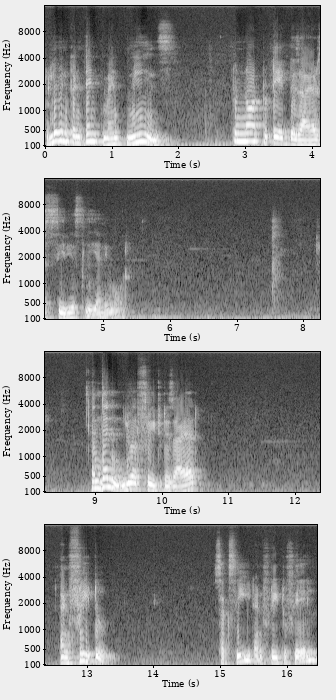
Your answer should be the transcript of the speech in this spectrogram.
To live in contentment means to not to take desires seriously anymore. And then you are free to desire and free to succeed and free to fail,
